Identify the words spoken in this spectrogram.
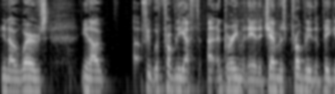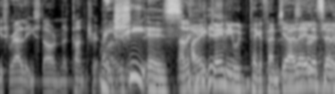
you know, whereas you know. I think we're probably at agreement here that Gemma's probably the biggest reality star in the country. At Mate, moment, she is. I mean, I think Jamie would take offence. Yeah, this. hey, listen.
